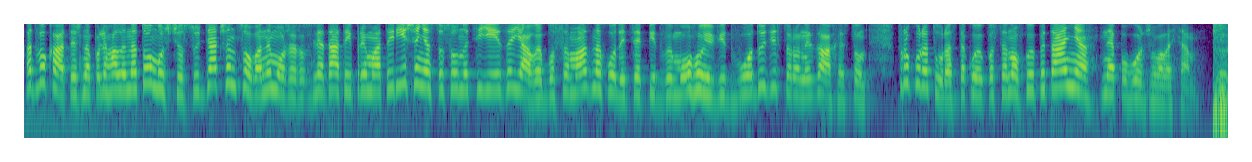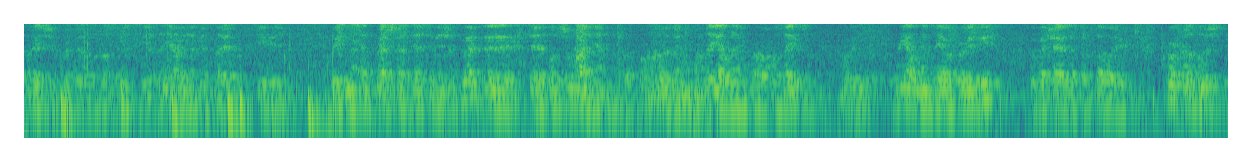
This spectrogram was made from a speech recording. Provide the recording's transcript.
Адвокати ж наполягали на тому, що суддя Ченцова не може розглядати і приймати рішення стосовно цієї заяви, бо сама знаходиться під вимогою відводу зі сторони захисту. Прокуратура з такою постановкою питання не погоджувалася. Заперечую проти розгляду цієї заяви на підставі статті 81 частини 4. Це зловживання прокурорним заявленням заявленням заяви про відвід. Вибачаю за тавтологію. Прошу залишити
